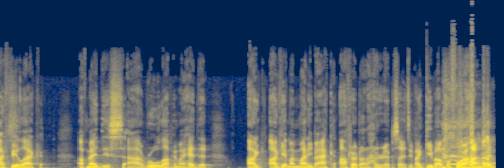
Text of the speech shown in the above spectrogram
I feel like I've made this uh, rule up in my head that. I, I get my money back after I've done 100 episodes. If I give up before 100,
